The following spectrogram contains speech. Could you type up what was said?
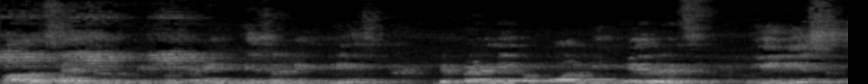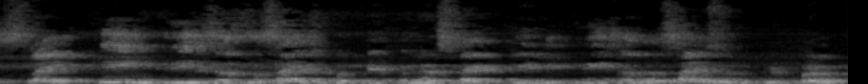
How the size of the pupil can increase and decrease? Depending upon the iris. Iris slightly increases the size of the pupil and slightly decreases the size of the pupil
